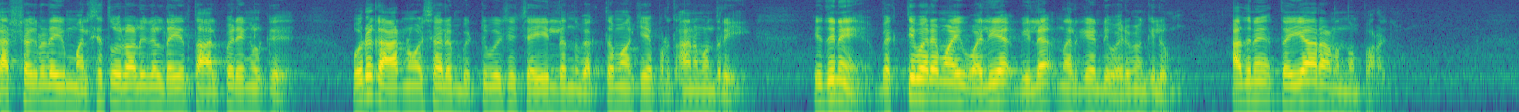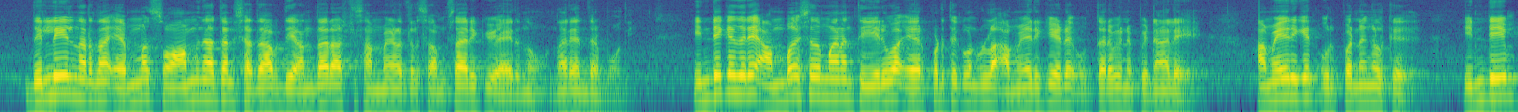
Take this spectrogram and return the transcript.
കർഷകരുടെയും മത്സ്യത്തൊഴിലാളികളുടെയും താൽപ്പര്യങ്ങൾക്ക് ഒരു കാരണവശാലും വിട്ടുവീഴ്ച ചെയ്യില്ലെന്ന് വ്യക്തമാക്കിയ പ്രധാനമന്ത്രി ഇതിന് വ്യക്തിപരമായി വലിയ വില നൽകേണ്ടി വരുമെങ്കിലും അതിന് തയ്യാറാണെന്നും പറഞ്ഞു. ദില്ലിയിൽ നടന്ന എം എസ് സ്വാമിനാഥൻ ശതാബ്ദി അന്താരാഷ്ട്ര സമ്മേളനത്തിൽ സംസാരിക്കുകയായിരുന്നു നരേന്ദ്രമോദി. ഇന്ത്യക്കെതിരെ അമ്പത് ശതമാനം തീരുവ ഏർപ്പെടുത്തിക്കൊണ്ടുള്ള അമേരിക്കയുടെ ഉത്തരവിന് പിന്നാലെ അമേരിക്കൻ ഉൽപ്പന്നങ്ങൾക്ക് ഇന്ത്യയും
